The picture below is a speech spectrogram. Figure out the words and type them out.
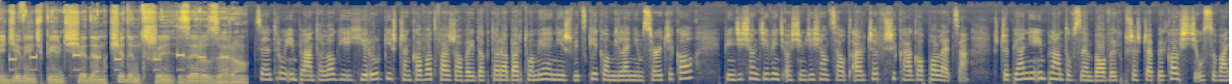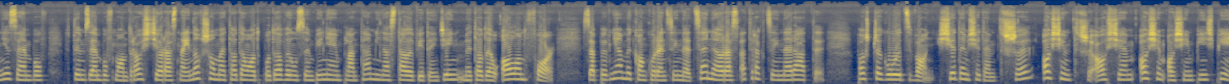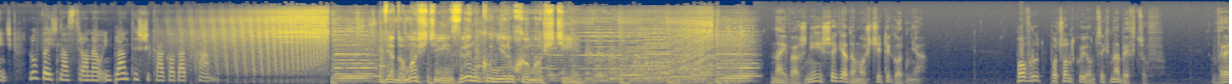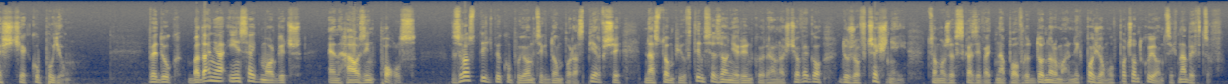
957 7300. Centrum Implantologii i Chirurgii Szczękowo-Twarzowej dr Bartłomieja Niżwickiego Millennium Surgical 5980 South Archer w Chicago poleca szczepianie implantów zębowych, przeszczepy kości, usuwanie zębów, w tym zębów mądrości oraz najnowszą metodę odbudowy uzębienia implantami na stałe w jeden dzień, metodę All on 4. Zapewniamy konkurencyjne ceny oraz atrakcyjne raty. Po szczegóły dzwoń 773 838 8855 lub wejdź na stronę implantychicago.com. Wiadomości z rynku nieruchomości. Najważniejsze wiadomości tygodnia. Powrót początkujących nabywców. Wreszcie kupują. Według badania Inside Mortgage and Housing Polls wzrost liczby kupujących dom po raz pierwszy nastąpił w tym sezonie rynku realnościowego dużo wcześniej, co może wskazywać na powrót do normalnych poziomów początkujących nabywców.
